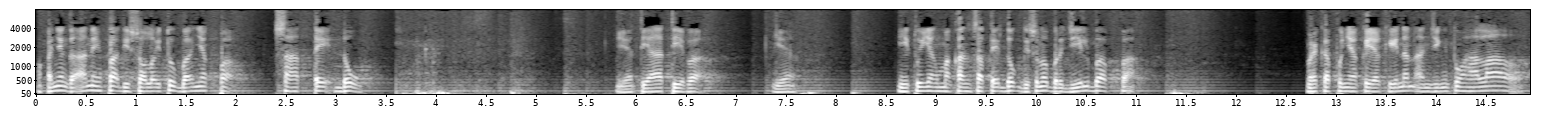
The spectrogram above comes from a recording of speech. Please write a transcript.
makanya nggak aneh Pak di Solo itu banyak Pak sate dog. Ya, hati-hati Pak. Ya. Itu yang makan sate dog di sana berjilbab, Pak. Mereka punya keyakinan anjing itu halal.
